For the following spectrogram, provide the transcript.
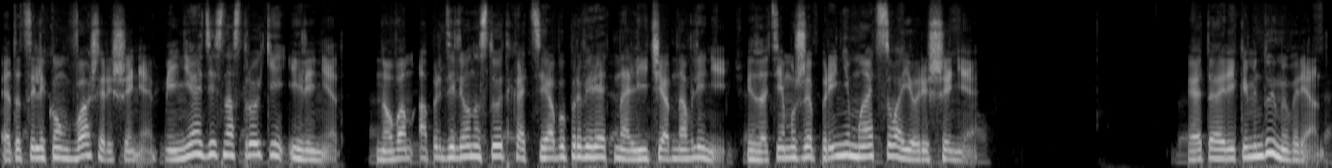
это целиком ваше решение, менять здесь настройки или нет. Но вам определенно стоит хотя бы проверять наличие обновлений, и затем уже принимать свое решение. Это рекомендуемый вариант.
